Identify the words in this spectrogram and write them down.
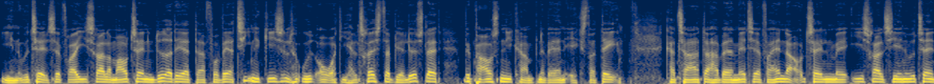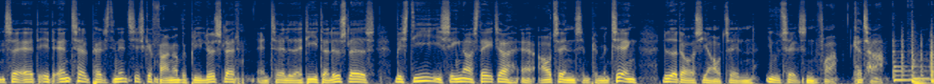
I en udtalelse fra Israel om aftalen lyder det, at der for hver tiende gissel ud over de 50, der bliver løsladt, vil pausen i kampene være en ekstra dag. Katar, der har været med til at forhandle aftalen med Israel, siger en udtalelse, at et antal palæstinensiske fanger vil blive løsladt. Antallet af de, der løslades, vil stige i senere stadier af aftalens implementering, lyder der også i aftalen i udtalelsen fra Katar.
